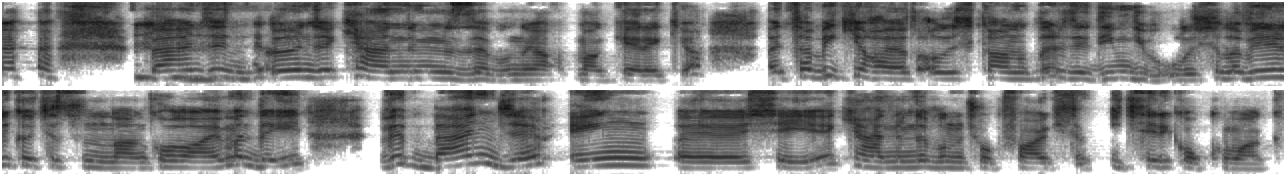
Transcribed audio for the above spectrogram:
Bence önce kendimizde bunu yapmak gerekiyor. E, tabii ki hayat alışkanlıkları dediğim gibi ulaşılabilirlik açısından kolay mı değil. Ve bence en e, şeyi kendimde bunu çok fark ettim. içerik okumak.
